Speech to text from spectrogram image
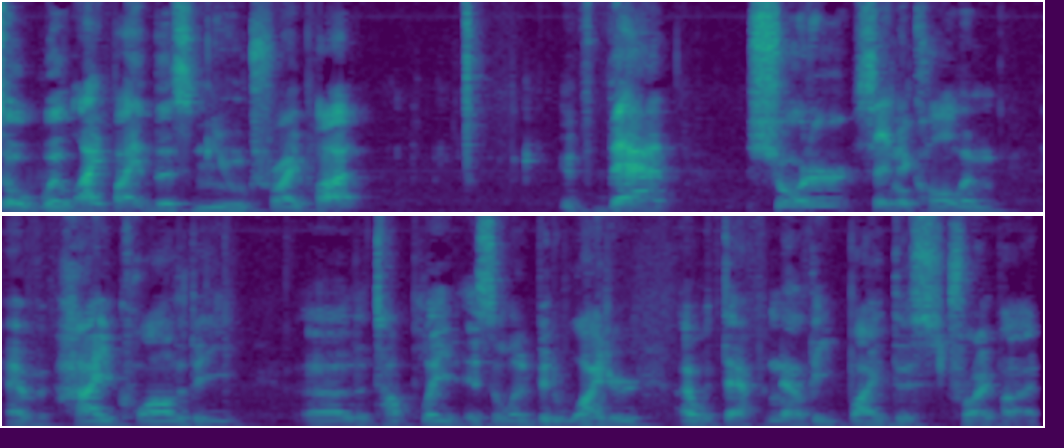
So will I buy this new tripod? If that shorter center column have high quality, uh, the top plate is a little bit wider, I would definitely buy this tripod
